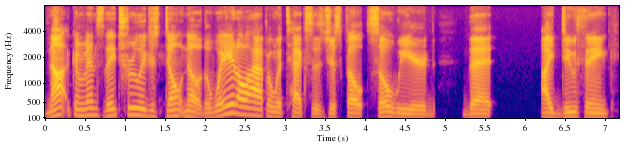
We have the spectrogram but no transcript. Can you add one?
not convinced they truly just don't know. The way it all happened with Texas just felt so weird that I do think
